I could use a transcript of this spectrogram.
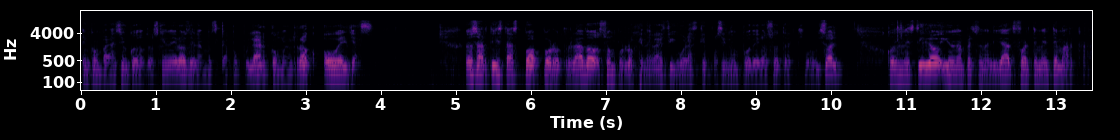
en comparación con otros géneros de la música popular como el rock o el jazz. Los artistas pop, por otro lado, son por lo general figuras que poseen un poderoso atractivo visual, con un estilo y una personalidad fuertemente marcada.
